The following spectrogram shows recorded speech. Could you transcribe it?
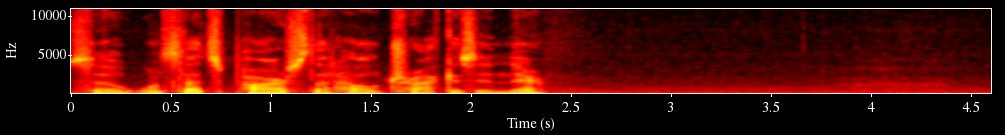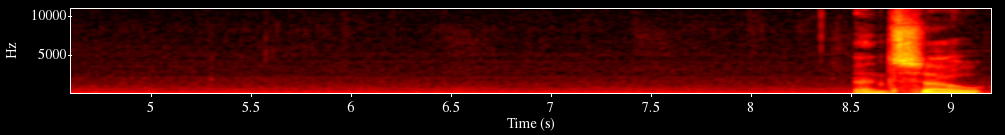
So once that's parsed that whole track is in there and so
